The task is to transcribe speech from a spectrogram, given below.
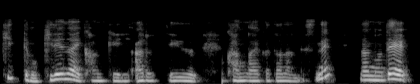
切っても切れない関係にあるっていう考え方なんですね。なので、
